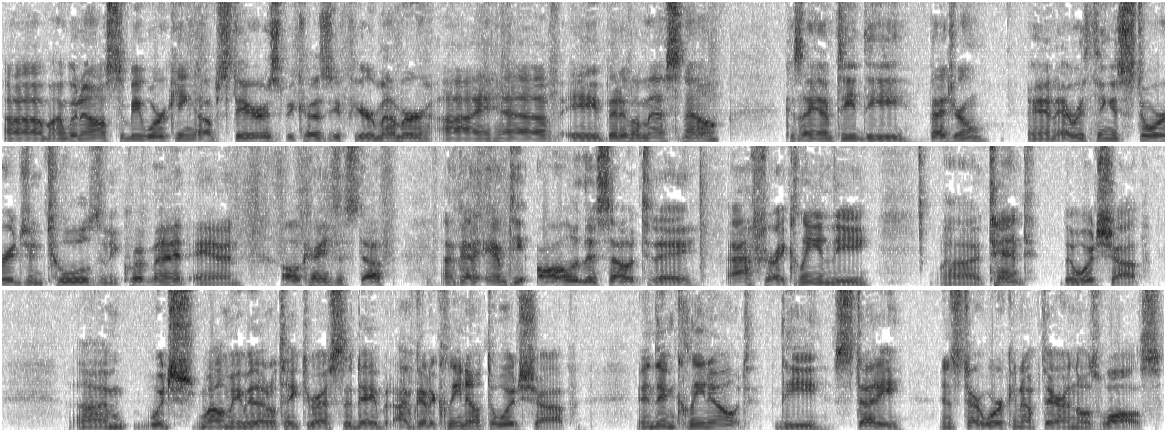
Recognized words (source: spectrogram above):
um, I'm going to also be working upstairs because if you remember, I have a bit of a mess now because I emptied the bedroom and everything is storage and tools and equipment and all kinds of stuff. I've got to empty all of this out today after I clean the uh, tent, the wood shop, um, which, well, maybe that'll take the rest of the day, but I've got to clean out the wood shop and then clean out the study and start working up there on those walls.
